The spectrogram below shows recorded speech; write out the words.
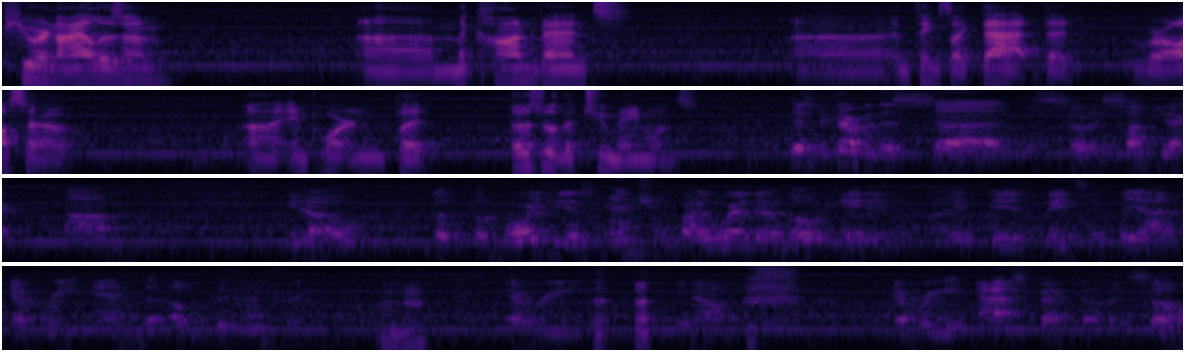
Pure Nihilism, um, the Convent, uh, and things like that that were also uh, important. But those were the two main ones. Just to cover this, uh, this sort of subject, um, you know, the, the boards you just mentioned by where they're located is basically on every country. hmm every you know every aspect of it. So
